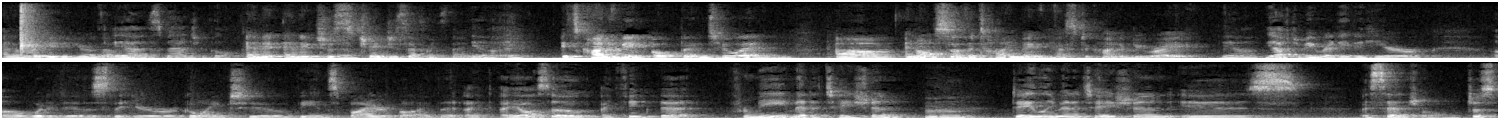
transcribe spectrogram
and I'm ready to hear them. yeah, it's magical. And it, and it just changes everything. Yeah. It's kind of being open to it, Mhm. um, and also the timing has to kind of be right. Yeah, you have to be ready to hear uh, what it is that you're going to be inspired by. But I, I also I think that for me, meditation, daily meditation, is essential. Just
